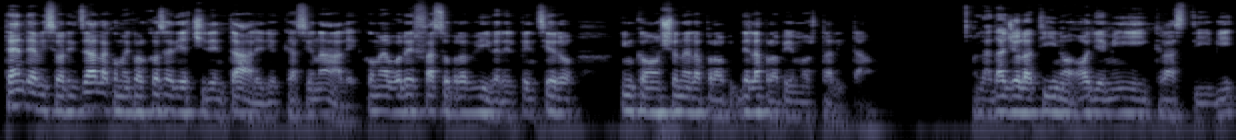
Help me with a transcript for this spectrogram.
tende a visualizzarla come qualcosa di accidentale, di occasionale, come a voler far sopravvivere il pensiero inconscio pro- della propria immortalità. L'adagio latino odie mii cras tibi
